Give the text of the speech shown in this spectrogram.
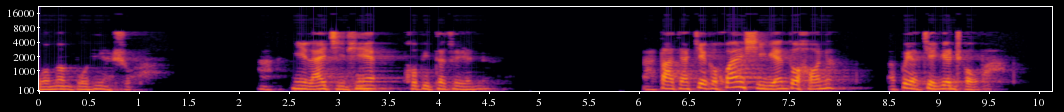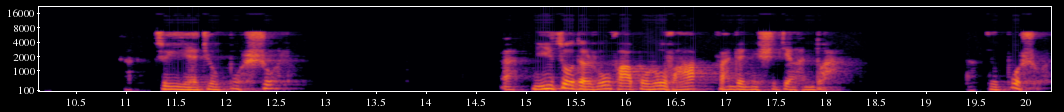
我们不便说啊。你来几天，何必得罪人呢？啊，大家结个欢喜缘多好呢！啊，不要结冤仇吧。所以也就不说了。啊，你做的如法不如法，反正你时间很短，就不说了。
